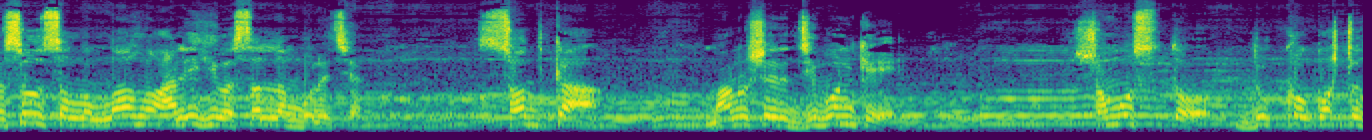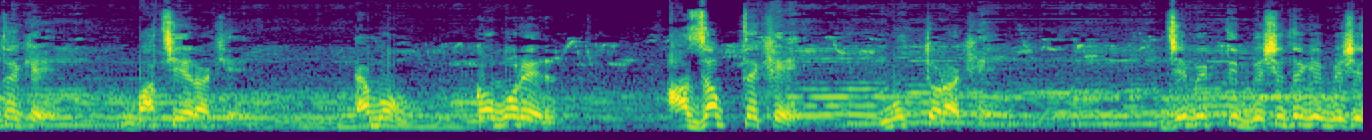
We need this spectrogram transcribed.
রসুল সাল্লাহ আলিহি ওয়াসাল্লাম বলেছেন, সদকা মানুষের জীবনকে সমস্ত দুঃখ কষ্ট থেকে বাঁচিয়ে রাখে এবং কবরের আজাব থেকে মুক্ত রাখে। যে ব্যক্তি বেশি থেকে বেশি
